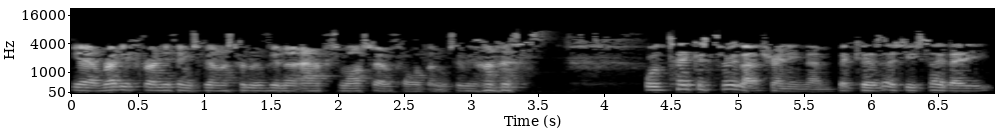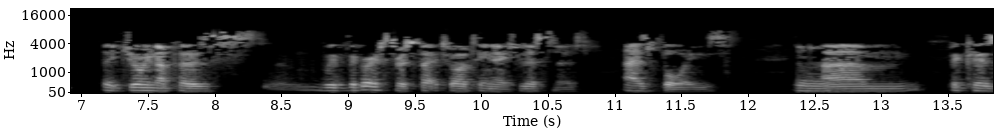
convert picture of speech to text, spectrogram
yeah, ready for anything. To be honest, would have been an apt motto for them. To be honest. Well, take us through that training then, because as you say, they they join up as, with the greatest respect to our teenage listeners, as boys. Mm. Um, because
